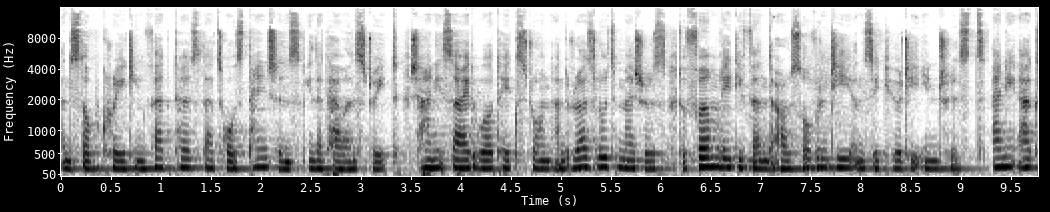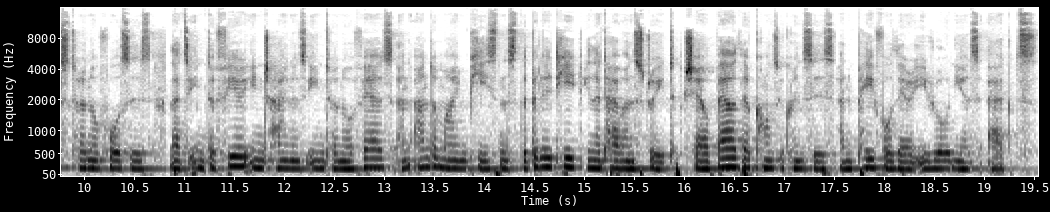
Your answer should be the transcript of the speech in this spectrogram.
and stop creating factors that cause tensions in the Taiwan Strait. Chinese side will take strong and resolute measures to firmly defend our sovereignty and security interests. Any external forces that interfere in China's internal affairs and undermine peace and stability in the Taiwan Strait shall bear their consequences and pay for their erroneous acts.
